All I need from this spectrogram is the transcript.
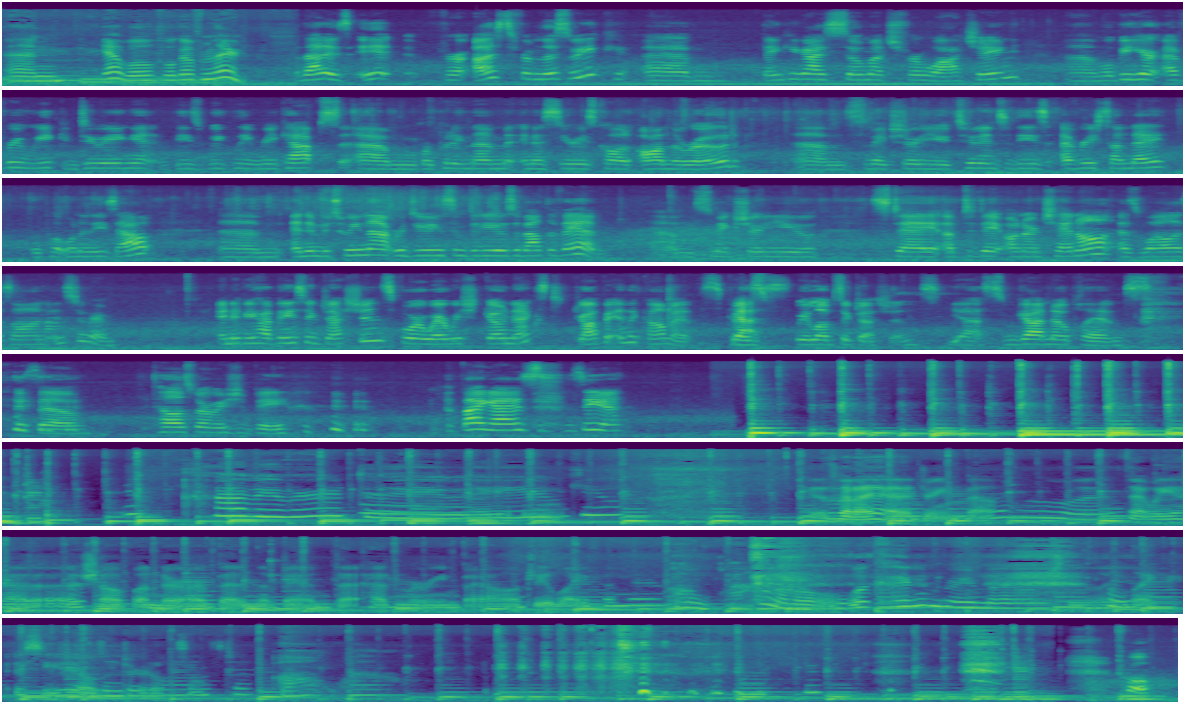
and yeah, we'll we'll go from there. That is it for us from this week. Um, thank you guys so much for watching. Um, we'll be here every week doing these weekly recaps. Um, we're putting them in a series called On the Road. Um, so make sure you tune into these every Sunday. We'll put one of these out. Um, and in between that, we're doing some videos about the van. Um, so make sure you stay up to date on our channel as well as on Instagram. And if you have any suggestions for where we should go next, drop it in the comments. Yes. We love suggestions. Yes, we got no plans. So tell us where we should be. Bye, guys. See ya. Happy birthday. Thank you. That's what I had a dream about. That we had a shelf under our bed in the van that had marine biology life in there. Oh wow! what kind of marine biology? Like, Like seashells and turtles and stuff. oh wow! Cool.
